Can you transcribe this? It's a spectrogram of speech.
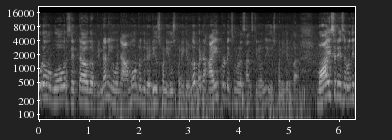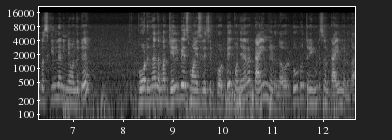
கூட உங்களுக்கு ஓவர் செட் ஆகுது அப்படின்னா நீங்கள் கொஞ்சம் அமௌண்ட் வந்து ரெடியூஸ் பண்ணி யூஸ் பண்ணிக்கிறீங்க பட் ஹை ப்ரொடெக்ஷன் உள்ள சன்ஸ்க்ரீன் வந்து யூஸ் பண்ணிக்கிறீங்க மாய்ஸ்சரைசர் வந்து இப்போ ஸ்கின்னில் நீங்கள் வந்துட்டு போட்டுங்கன்னா அந்த மாதிரி ஜெல் பேஸ் மாய்ஸ்சரைசர் போட்டு கொஞ்ச நேரம் டைம் விடுங்க ஒரு two to three minutes time விடுங்க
